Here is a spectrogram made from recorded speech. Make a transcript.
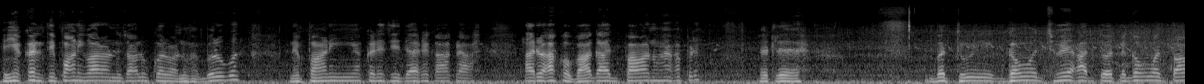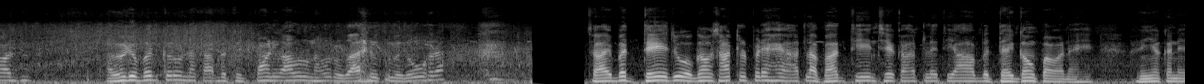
અહીંયા કનેથી પાણી વાળવાનું ચાલુ કરવાનું છે બરોબર? અને પાણી અહીંયા કનેથી ડાયરેક્ટ આકડા આરો આખો ભાગ આજ પાવાનો છે આપણે. એટલે બધું ઘઉં જ જોઈએ આજ તો, એટલે ઘઉં જ પાવાનું. આ વીડિયો બંધ કરો ને આ બધું પાણી આવરું ને આવરું આરું તમે જોવો ખરા તો આ બધે જુઓ, ઘઉં સાટલ પડ્યા છે, આટલા ભાગથી છે કે આટલેથી આ બધા ઘઉં પાવાના છે. અહીંયા કને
